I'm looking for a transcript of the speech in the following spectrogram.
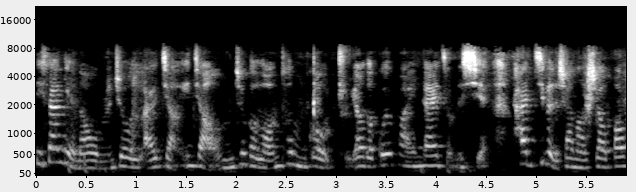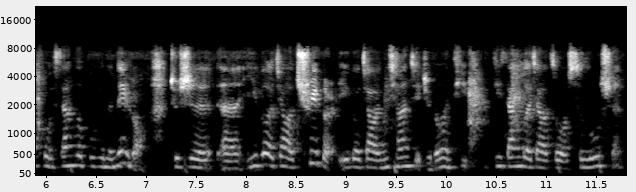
第三点呢，我们就来讲一讲我们这个 long term goal 主要的规划应该怎么写。它基本上呢是要包括三个部分的内容，就是呃一个叫 trigger，一个叫你想解决的问题，第三个叫做 solution，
